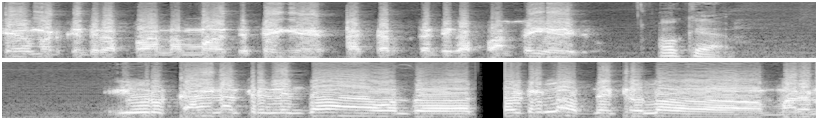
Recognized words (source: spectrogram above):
ಸೇವೆ ಮಾಡ್ಕೊಂಡಿರಪ್ಪ ನಮ್ಮ ಜೊತೆಗೆ ಕರ್ಕೊಂಡಿರಪ್ಪ ಅಂತ ಹೇಳಿದ್ರು. ಓಕೆ. ಇವರು ಕಾರಣಾಂತರಗಳಿಂದ ಒಂದು ಹದಿನೆಂಟರಲ್ಲೂ ಹದಿನೆಂಟರಲ್ಲೂ ಮರಣ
